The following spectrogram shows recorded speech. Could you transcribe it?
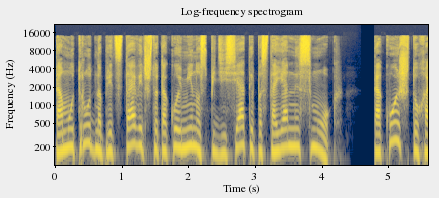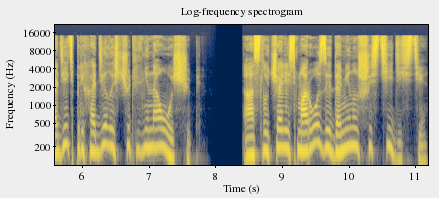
тому трудно представить, что такое минус 50 и постоянный смог. Такое, что ходить приходилось чуть ли не на ощупь. А случались морозы и до минус 60.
